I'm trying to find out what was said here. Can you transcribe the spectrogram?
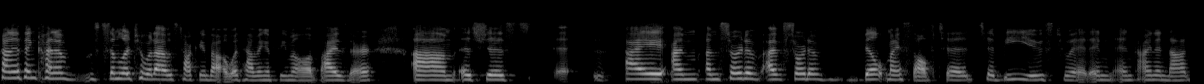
kind of thing, kind of similar to what I was talking about with having a female advisor. Um, it's just I I'm I'm sort of I've sort of built myself to to be used to it and and kind of not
